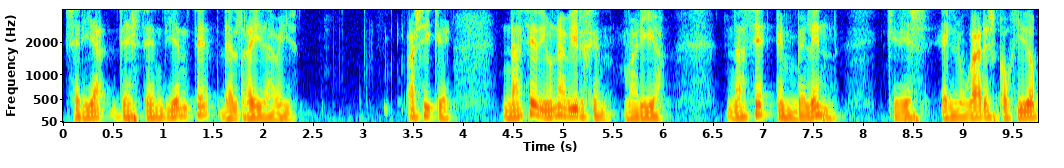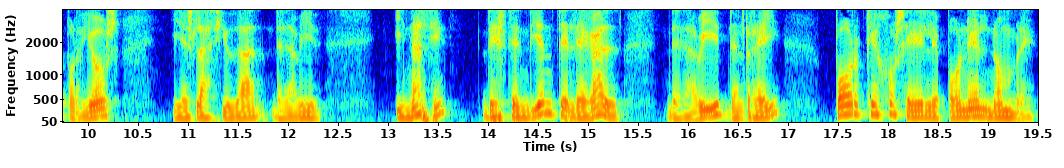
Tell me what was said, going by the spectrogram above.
sería descendiente del rey David. Así que nace de una virgen, María, nace en Belén, que es el lugar escogido por Dios y es la ciudad de David, y nace descendiente legal de David, del rey, porque José le pone el nombre,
